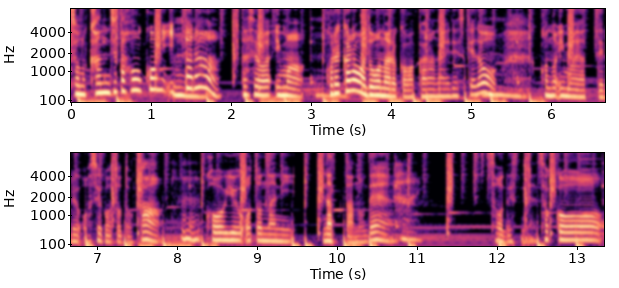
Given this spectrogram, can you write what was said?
その感じた方向に行ったら、うん。私は今これからはどうなるかわからないですけど、うん。この今やってるお仕事とかうん。こういう大人になったのではいそうですね。そこ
